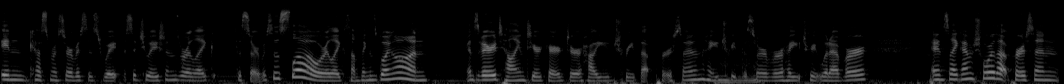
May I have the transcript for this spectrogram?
in customer service situa- situations where like the service is slow or like something's going on it's very telling to your character how you treat that person how you treat the Mhm. server how you treat whatever and it's like i'm sure that person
